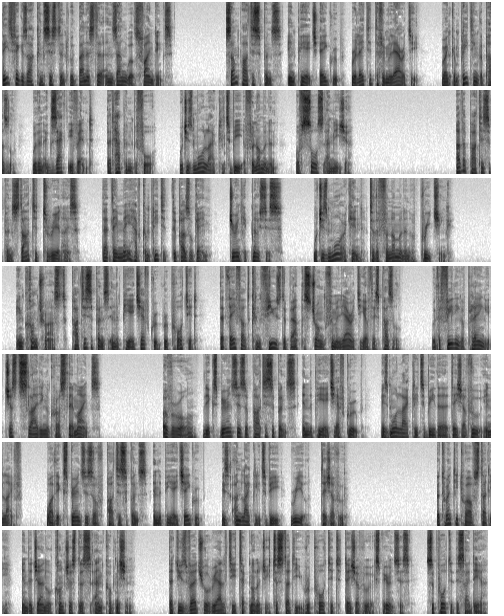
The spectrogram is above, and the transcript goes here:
These figures are consistent with Bannister and Zangwill's findings. Some participants in PHA group related to familiarity when completing the puzzle with an exact event that happened before, which is more likely to be a phenomenon of source amnesia. Other participants started to realize that they may have completed the puzzle game during hypnosis, which is more akin to the phenomenon of breaching. In contrast, participants in the PHF group reported that they felt confused about the strong familiarity of this puzzle, with the feeling of playing it just sliding across their minds. Overall, the experiences of participants in the PHF group is more likely to be the deja vu in life, while the experiences of participants in the PHA group is unlikely to be real deja vu. A 2012 study in the journal Consciousness and Cognition that used virtual reality technology to study reported deja vu experiences supported this idea.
